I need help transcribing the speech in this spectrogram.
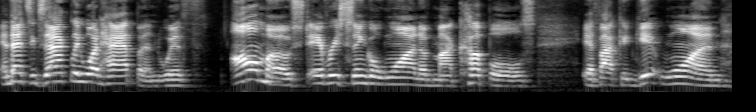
and that's exactly what happened with almost every single one of my couples. If I could get one,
